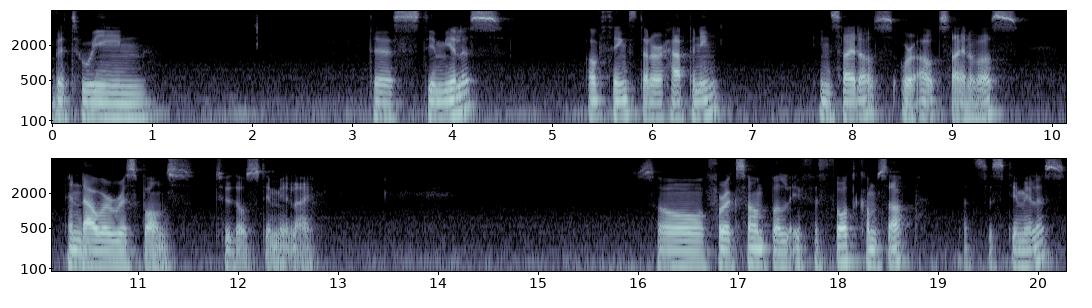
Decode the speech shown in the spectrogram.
between the stimulus of things that are happening inside us or outside of us and our response to those stimuli. So, for example, if a thought comes up, that's the stimulus.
